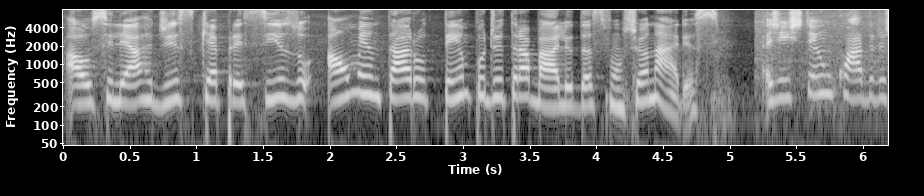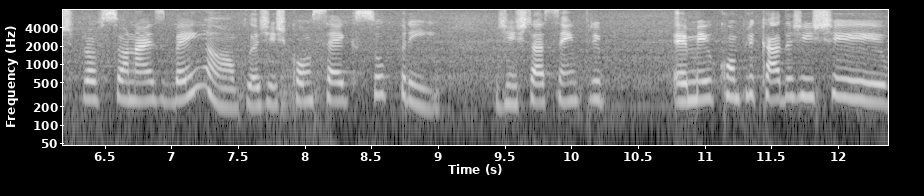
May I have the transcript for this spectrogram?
a auxiliar diz que é preciso aumentar o tempo de trabalho das funcionárias. A gente tem um quadro de profissionais bem amplo, a gente consegue suprir. A gente está sempre. É meio complicado a gente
